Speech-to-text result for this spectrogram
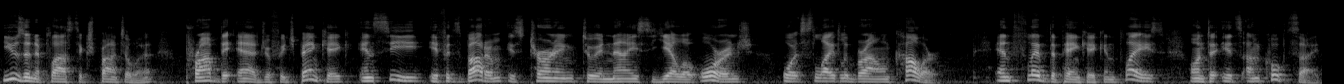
Using a plastic spatula, prop the edge of each pancake and see if its bottom is turning to a nice yellow-orange or slightly brown color, and flip the pancake in place onto its uncooked side.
